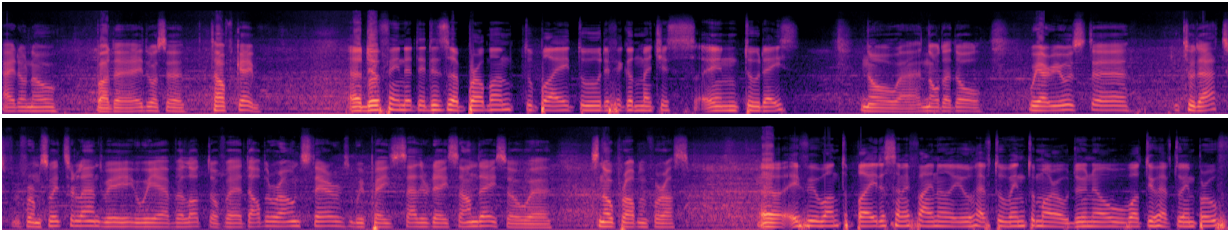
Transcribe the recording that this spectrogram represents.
I don't know, but uh, it was a tough game. Uh, do you think that it is a problem to play two difficult matches in two days? No, uh, not at all. We are used uh, to that from Switzerland. We we have a lot of uh, double rounds there. We play Saturday, Sunday, so uh, it's no problem for us. Uh, if you want to play the semi-final, you have to win tomorrow. Do you know what you have to improve?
